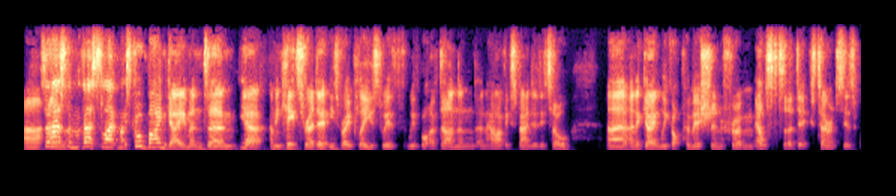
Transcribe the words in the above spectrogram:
Uh, so that's the, that's like it's called Mind Game, and um, yeah, I mean Keith's read it. He's very pleased with with what I've done and, and how I've expanded it all. Uh, and again, we got permission from Elsa Dicks, Terrance's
